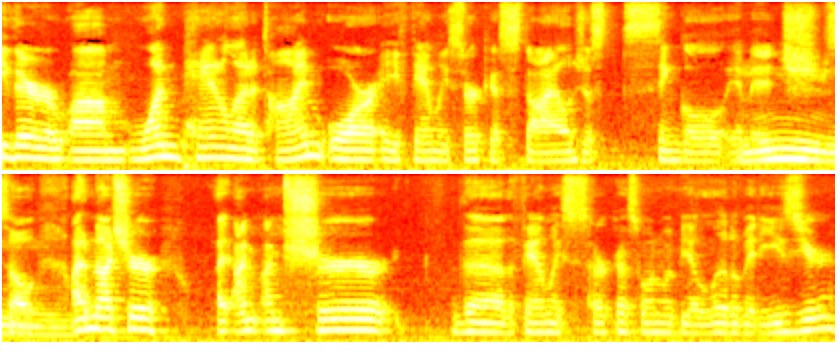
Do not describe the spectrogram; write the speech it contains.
either um, one panel at a time or a family circus style, just single image. Mm. So I'm not sure. I, I'm I'm sure the the family circus one would be a little bit easier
